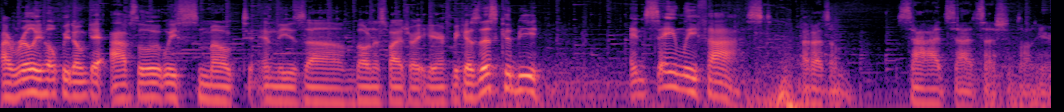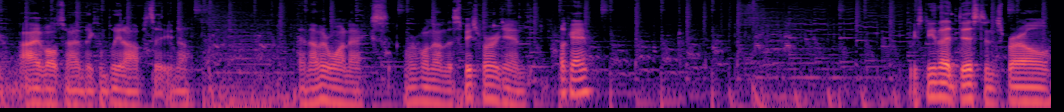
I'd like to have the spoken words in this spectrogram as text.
I really hope we don't get absolutely smoked in these um, bonus fights right here because this could be insanely fast. I've had some sad, sad sessions on here. I've also had the complete opposite, you know. Another 1x. We're holding down the spacebar again. Okay. We just need that distance, bro.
